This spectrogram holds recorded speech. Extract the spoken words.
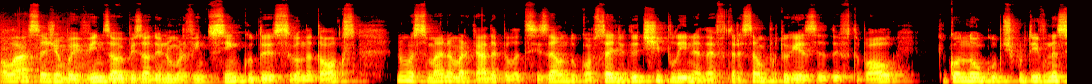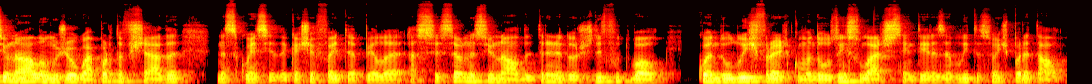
Olá, sejam bem-vindos ao episódio número 25 de Segunda Talks, numa semana marcada pela decisão do Conselho de Disciplina da Federação Portuguesa de Futebol que condenou o Clube Desportivo Nacional a um jogo à porta fechada, na sequência da queixa feita pela Associação Nacional de Treinadores de Futebol, quando o Luís Freire comandou os insulares sem ter as habilitações para tal.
